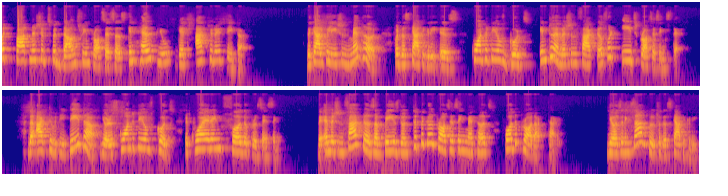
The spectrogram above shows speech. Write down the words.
but partnerships with downstream processors can help you get accurate data. The calculation method for this category is quantity of goods into emission factor for each processing step. The activity data here is quantity of goods requiring further processing. The emission factors are based on typical processing methods for the product type. Here's an example for this category.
